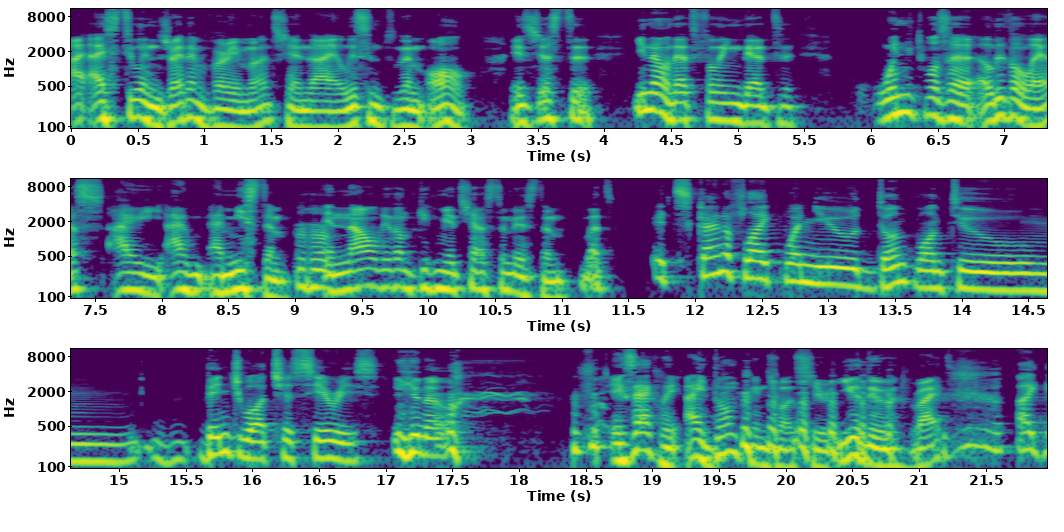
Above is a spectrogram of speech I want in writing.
I, I still enjoy them very much and I listen to them all. It's just, uh, you know, that feeling that uh, when it was a, a little less, I, I, I missed them. And now they don't give me a chance to miss them. But It's kind of like when you don't want to um, binge watch a series, you know. exactly. I don't binge watch series. You do, right? I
